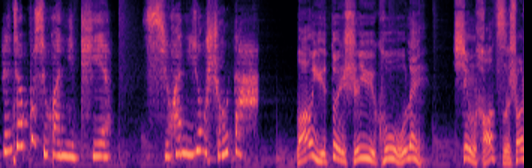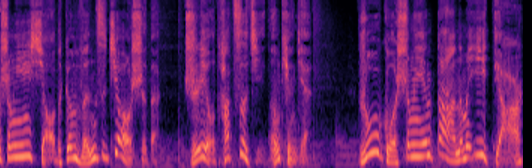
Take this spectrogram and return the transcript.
人家不喜欢你踢，喜欢你用手打。”王宇顿时欲哭无泪，幸好子双声音小的跟蚊子叫似的，只有他自己能听见。如果声音大那么一点儿，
